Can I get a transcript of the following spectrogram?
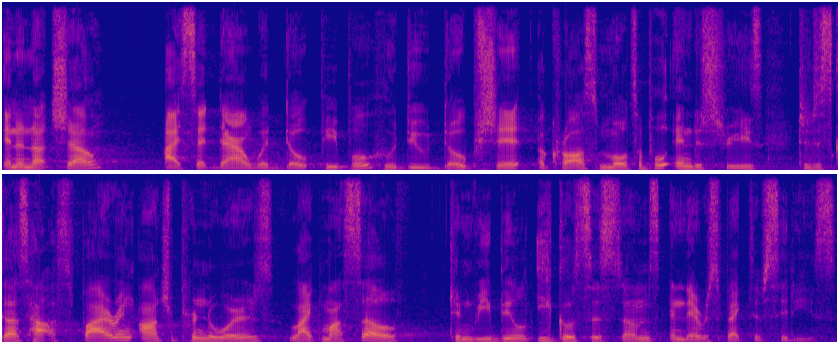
In a nutshell, I sit down with dope people who do dope shit across multiple industries to discuss how aspiring entrepreneurs like myself can rebuild ecosystems in their respective cities.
